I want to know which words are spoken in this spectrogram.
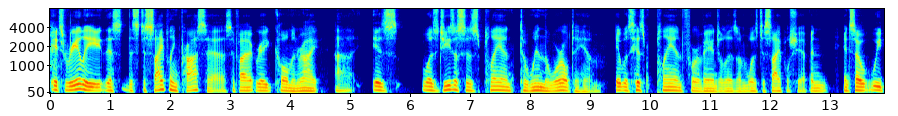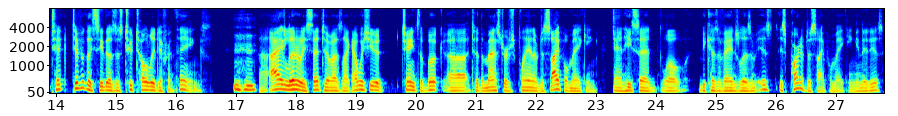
it's really this this discipling process. If I read Coleman right, uh, is was Jesus's plan to win the world to him. It was his plan for evangelism was discipleship, and and so we ty- typically see those as two totally different things. hmm Uh, I literally said to him, I was like, I wish you to change the book uh, to the Master's Plan of Disciple Making, and he said, Well, because evangelism is is part of disciple making, and it is.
